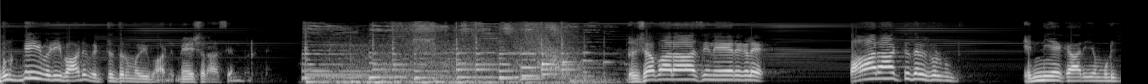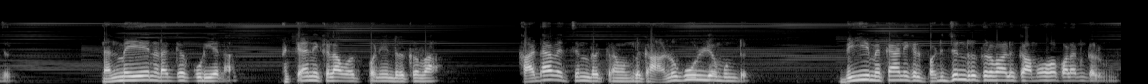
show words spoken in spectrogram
துர்கை வழிபாடு வெற்றி தரும் வழிபாடு மேஷராசி என்பவர்கள். ரிஷபராசி நேயர்களே பாராட்டுதல்கள் உண்டு. எண்ணிய காரியம் முடிஞ்சது நன்மையே நடக்கக்கூடிய நாள். மெக்கானிக்கலாக ஒர்க் பண்ணிட்டு இருக்கிறவா? கடை வச்சுன்னு இருக்கிறவங்களுக்கு அனுகூல்யம் உண்டு. பிஇ மெக்கானிக்கல் படிச்சுன்னு இருக்கிறவாளுக்கு அமோக பலன்கள் உண்டு.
